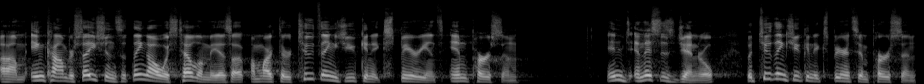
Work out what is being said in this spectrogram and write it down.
um, in conversations, the thing I always tell them is, uh, I'm like, there are two things you can experience in person, in, and this is general, but two things you can experience in person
